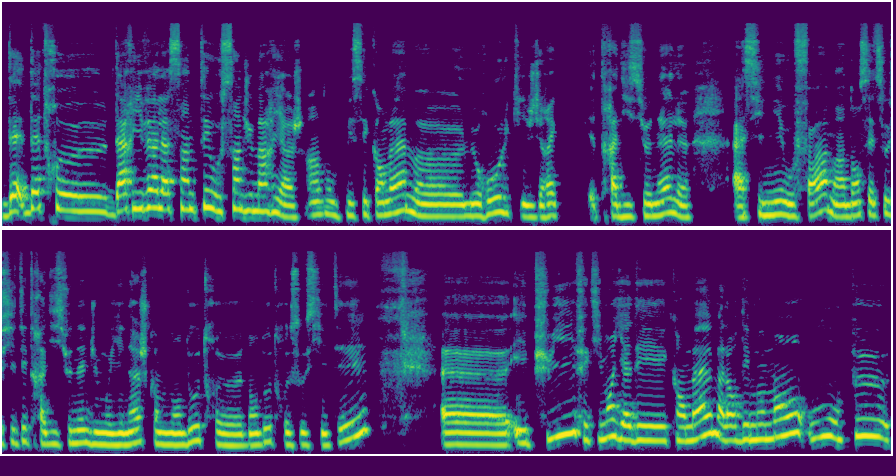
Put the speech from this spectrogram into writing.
d'être d'arriver à la sainteté au sein du mariage hein, donc mais c'est quand même le rôle qui je dirais traditionnel assigné aux femmes hein, dans cette société traditionnelle du Moyen Âge comme dans d'autres dans d'autres sociétés. Euh, et puis effectivement, il y a des quand même alors des moments où on peut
